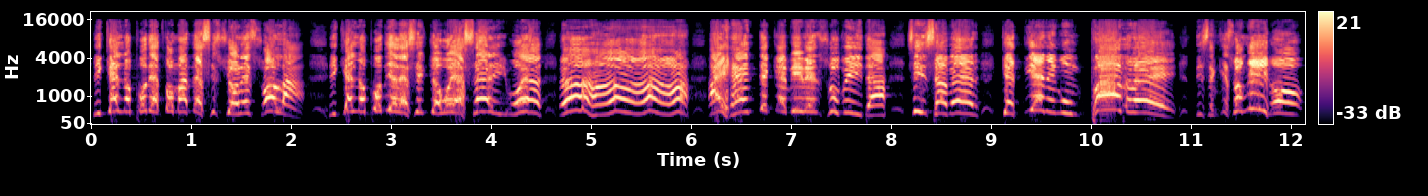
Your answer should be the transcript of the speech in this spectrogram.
Y que él no podía tomar decisiones sola. Y que él no podía decir yo voy a hacer y voy a... Ah, ah, ah, Hay gente que vive en su vida sin saber que tienen un padre. Dicen que son hijos,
